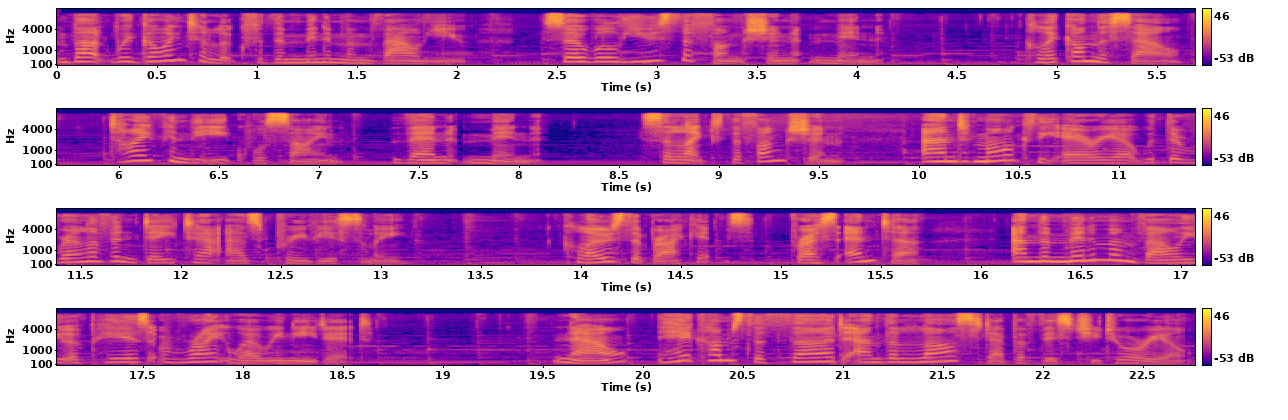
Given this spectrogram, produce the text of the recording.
but we're going to look for the minimum value, so we'll use the function min. Click on the cell, type in the equal sign, then min. Select the function, and mark the area with the relevant data as previously. Close the brackets, press enter, and the minimum value appears right where we need it. Now, here comes the third and the last step of this tutorial.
